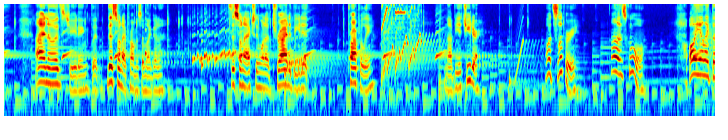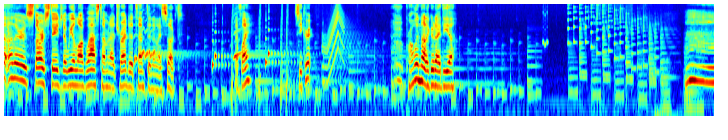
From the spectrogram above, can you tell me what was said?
I know it's cheating, but this one I promise I'm not gonna. This one I actually want to try to beat it properly. Not be a cheater. Oh, it's slippery. Oh, that's cool. Oh yeah, like the other star stage that we unlocked last time and I tried to attempt it and I sucked. Can I fly? Secret? Probably not a good idea. Hmm.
